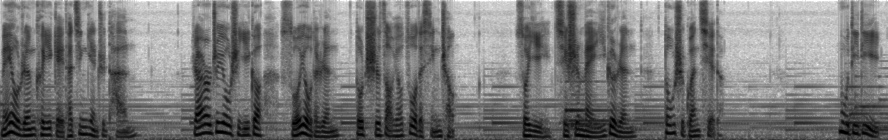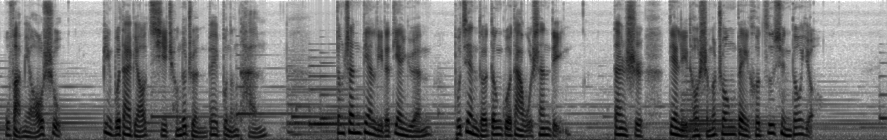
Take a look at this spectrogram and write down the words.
没有人可以给他经验之谈。然而，这又是一个所有的人都迟早要做的行程，所以其实每一个人都是关切的。目的地无法描述，并不代表启程的准备不能谈。登山店里的店员不见得登过大武山顶。但是店里头什么装备和资讯都有。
